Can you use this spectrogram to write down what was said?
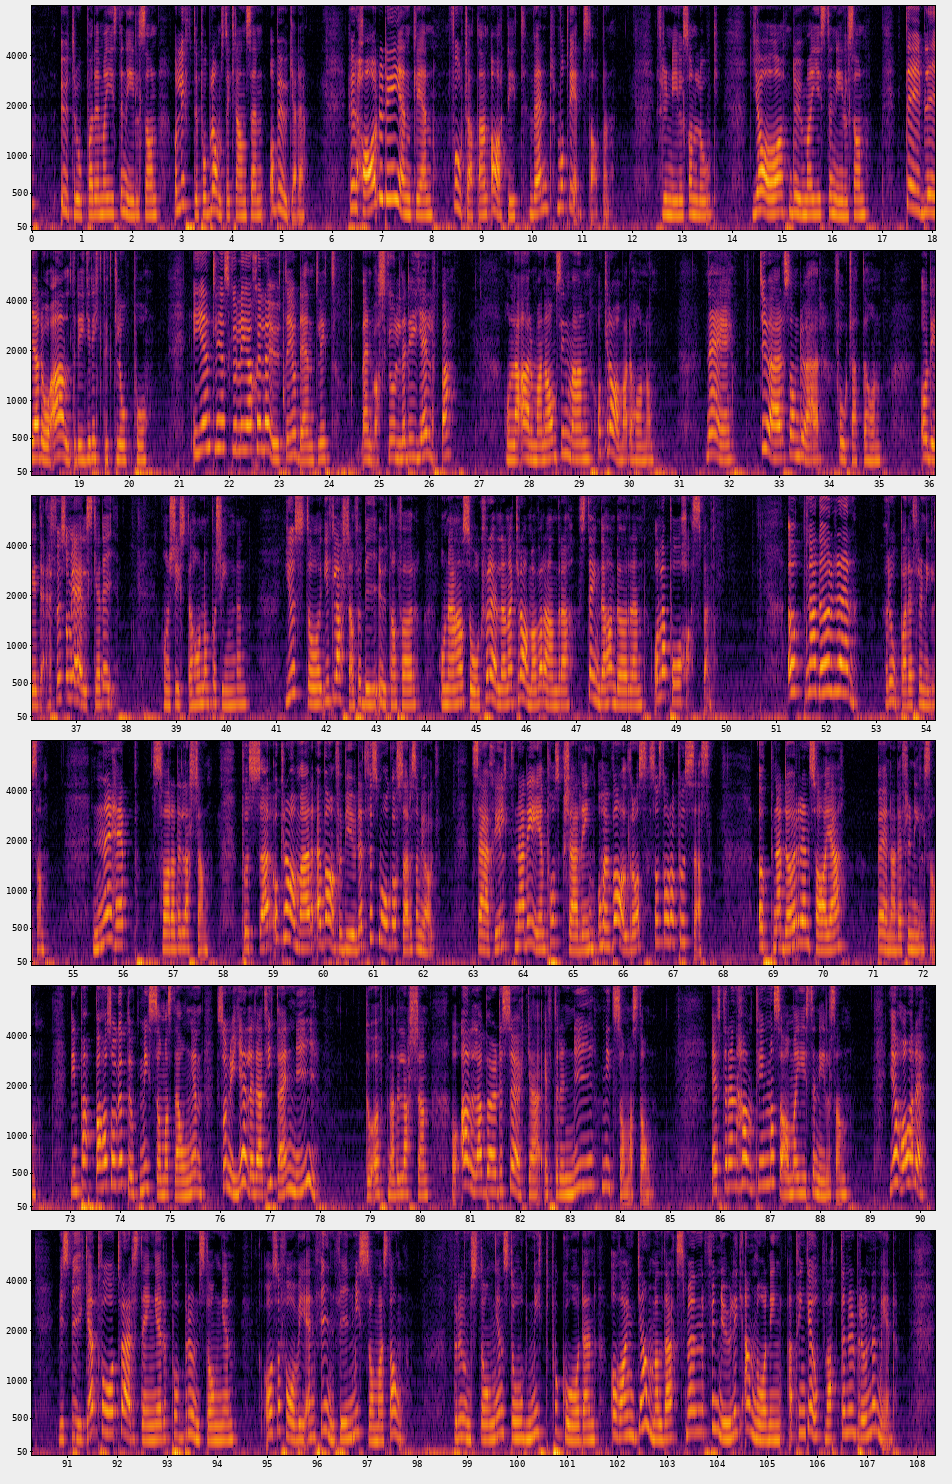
utropade magister Nilsson och lyfte på blomsterkransen och bugade. Hur har du det egentligen? fortsatte han artigt, vänd mot vedstapeln. Fru Nilsson log. Ja, du magister Nilsson, dig blir jag då aldrig riktigt klok på. Egentligen skulle jag skälla ut dig ordentligt, men vad skulle det hjälpa? Hon la armarna om sin man och kramade honom. Nej, du är som du är, fortsatte hon. Och det är därför som jag älskar dig. Hon kysste honom på kinden. Just då gick Larsan förbi utanför och när han såg föräldrarna krama varandra stängde han dörren och la på haspen. Öppna dörren! ropade fru Nilsson. Nähäpp, svarade Larsan. Pussar och kramar är barnförbjudet för små gossar som jag. Särskilt när det är en påskkärring och en valdross som står och pussas. Öppna dörren, sa jag, bönade fru Nilsson. Din pappa har sågat upp midsommarstången, så nu gäller det att hitta en ny. Då öppnade Larsan och alla började söka efter en ny midsommarstång. Efter en halvtimme sa magister Nilsson. Jag har det. Vi spikar två tvärstänger på brunnstången och så får vi en finfin midsommarstång. Brunnstången stod mitt på gården och var en gammaldags men finurlig anordning att tänka upp vatten ur brunnen med.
